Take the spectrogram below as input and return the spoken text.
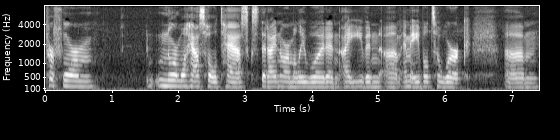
perform normal household tasks that I normally would, and I even um, am able to work um,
